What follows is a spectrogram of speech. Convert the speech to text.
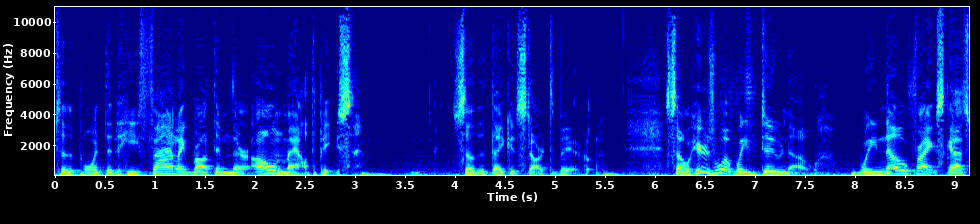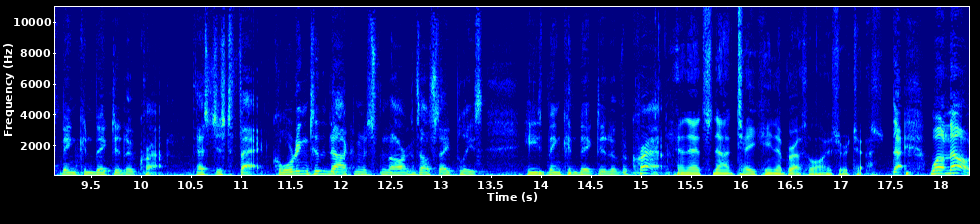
to the point that he finally brought them their own mouthpiece so that they could start the vehicle. So here's what we do know. We know Frank Scott's been convicted of a crime. That's just a fact. According to the documents from the Arkansas State Police, he's been convicted of a crime. And that's not taking a breathalyzer test. That- Well, no,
